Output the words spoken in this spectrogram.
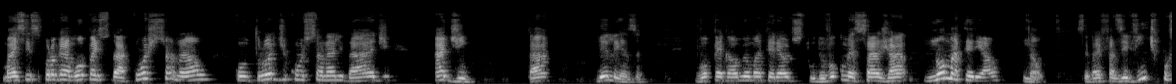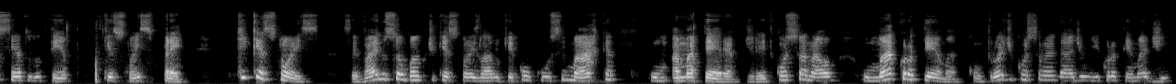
mas você se programou para estudar constitucional, controle de constitucionalidade, ADIM, tá? Beleza. Vou pegar o meu material de estudo. Eu vou começar já no material? Não. Você vai fazer 20% do tempo questões pré. Que questões? Você vai no seu banco de questões lá no que concurso e marca a matéria direito constitucional, o macrotema controle de constitucionalidade e o microtema DIN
